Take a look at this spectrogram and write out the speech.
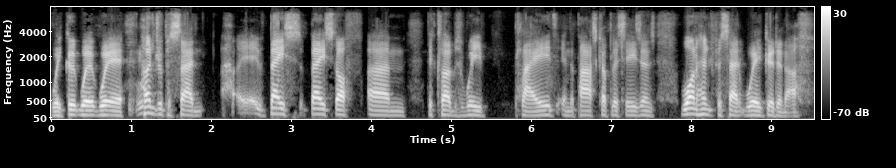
we're good. We're we're mm-hmm. hundred percent based based off um, the clubs we've played in the past couple of seasons, 100% we're good enough.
